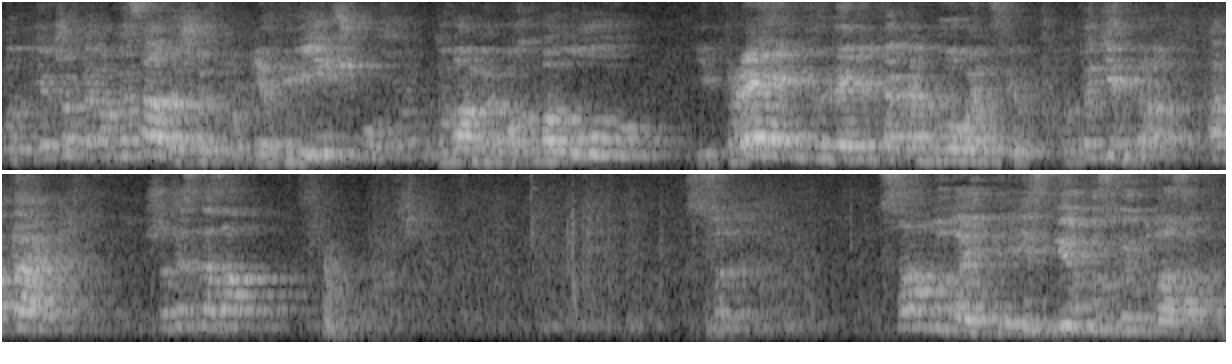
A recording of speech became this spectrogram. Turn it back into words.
От якщо б ви написали щось про би похвалу і премію декілька карбованців, от тоді так. А так, що ти сказав? Сам туди йди і збірку свою туди запхни.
